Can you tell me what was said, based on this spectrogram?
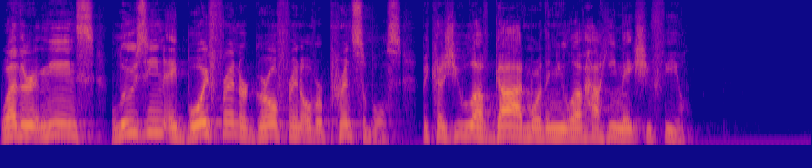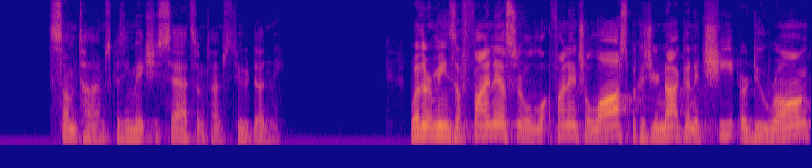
whether it means losing a boyfriend or girlfriend over principles because you love God more than you love how he makes you feel. Sometimes, because he makes you sad sometimes too, doesn't he? Whether it means a financial, financial loss because you're not going to cheat or do wrong,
